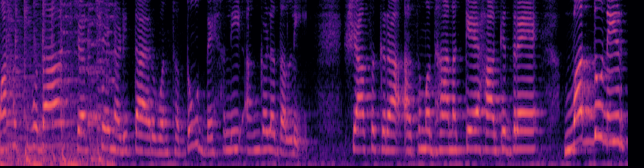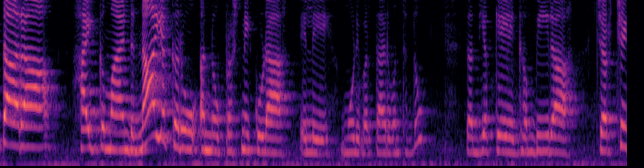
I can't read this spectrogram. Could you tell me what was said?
ಮಹತ್ವದ ಚರ್ಚೆ ನಡೀತಾ ಇರುವಂಥದ್ದು ದೆಹಲಿ ಅಂಗಳದಲ್ಲಿ. ಶಾಸಕರ ಅಸಮಾಧಾನಕ್ಕೆ ಹಾಗಿದ್ರೆ ಮದ್ದು ನೀಡ್ತಾರಾ ಹೈಕಮಾಂಡ್ ನಾಯಕರು ಅನ್ನೋ ಪ್ರಶ್ನೆ ಕೂಡ ಇಲ್ಲಿ ಮೂಡಿ ಬರ್ತಾ ಇರುವಂಥದ್ದು. ಸದ್ಯಕ್ಕೆ ಗಂಭೀರ ಚರ್ಚೆ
